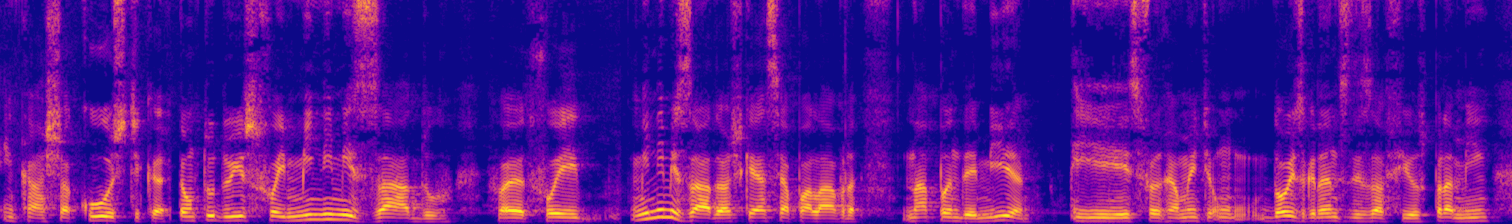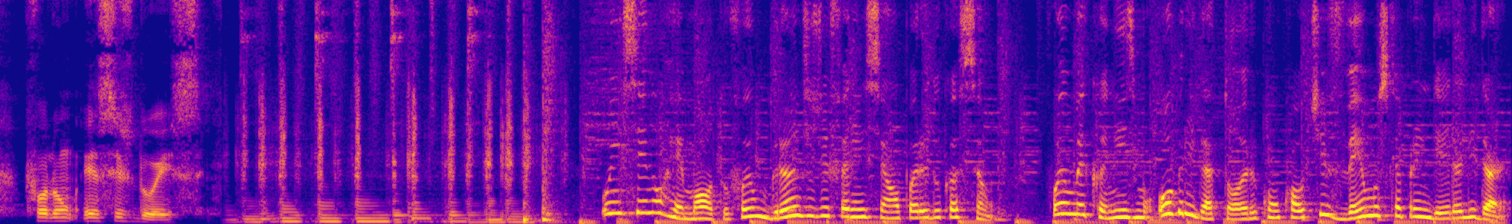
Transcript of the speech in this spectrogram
em caixa acústica. Então tudo isso foi minimizado, foi, minimizado, acho que essa é a palavra, na pandemia. E esse foi realmente um, dois grandes desafios para mim, foram esses dois. O ensino remoto foi um grande diferencial para a educação. Foi um mecanismo obrigatório com o qual tivemos que aprender a lidar.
